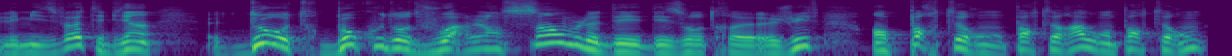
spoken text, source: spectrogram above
les mises votes, eh bien d'autres, beaucoup d'autres, voire l'ensemble des, autres euh, juifs, en porteront, portera ou en porteront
